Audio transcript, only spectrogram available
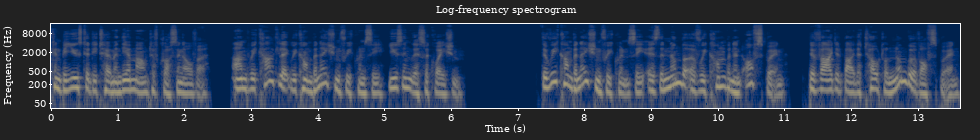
can be used to determine the amount of crossing over, and we calculate recombination frequency using this equation. The recombination frequency is the number of recombinant offspring divided by the total number of offspring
